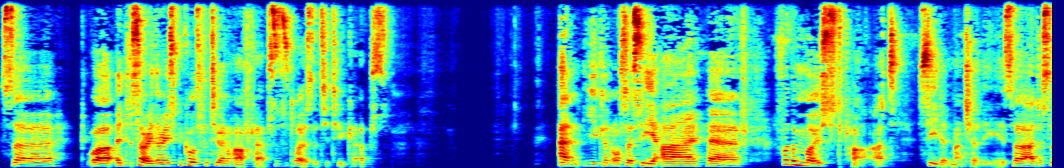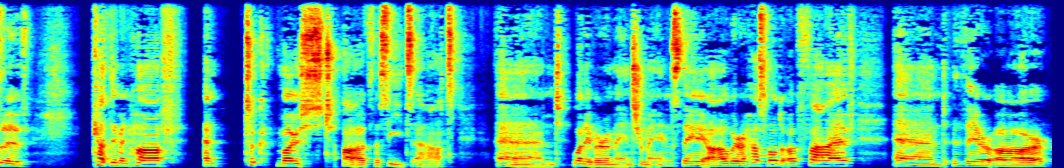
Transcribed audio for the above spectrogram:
So, well, it, sorry, the recipe calls for two and a half cups. Is closer to two cups. And you can also see I have, for the most part, seeded my chilies. So I just sort of cut them in half and took most of the seeds out and whatever remains remains. They are, we're a household of five and there are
